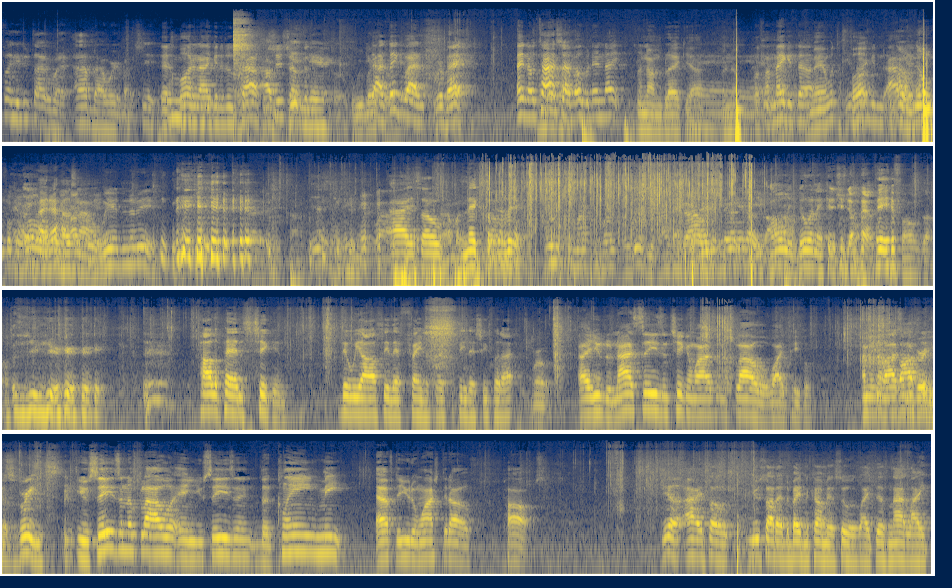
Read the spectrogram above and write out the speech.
fuck is you talking about? I'm not worried about shit. Yeah, the boy that I get to do towel for shit shop. getting there. You gotta think about it. We're back. Ain't no tire shop open that night. And I'm black, y'all. If I make it there, man, what the fuck? I don't know. Hey, that house sound weird in the bit. All right, so next on the list. You only doing it because you don't have headphones on. Paula Patton's chicken. Did we all see that famous recipe that she put out? Bro. Hey, you do not season chicken while it's in the flour with white people. I mean, No, while it's in the grease. grease. You season the flour and you season the clean meat after you done washed it off. Pause. Yeah, all right, so you saw that debate in the comments too. It's like this not like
